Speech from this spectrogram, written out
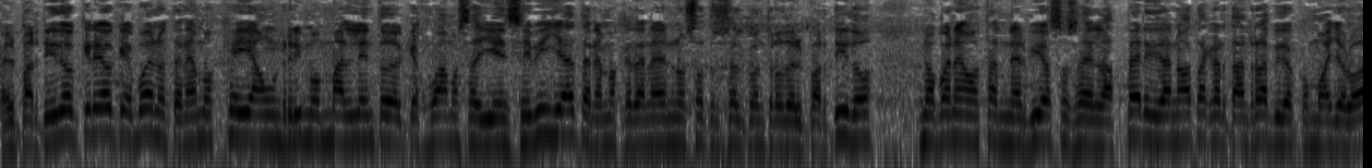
El partido creo que, bueno, tenemos que ir a un ritmo más lento del que jugamos allí en Sevilla, tenemos que tener nosotros el control del partido, no ponemos tan nerviosos en las pérdidas, no atacar tan rápido como ellos lo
